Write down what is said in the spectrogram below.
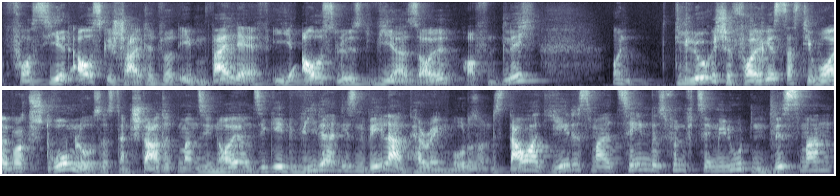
forciert ausgeschaltet wird, eben weil der FI auslöst, wie er soll, hoffentlich. Und die logische Folge ist, dass die Wallbox stromlos ist. Dann startet man sie neu und sie geht wieder in diesen WLAN-Pairing-Modus und es dauert jedes Mal 10 bis 15 Minuten, bis man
